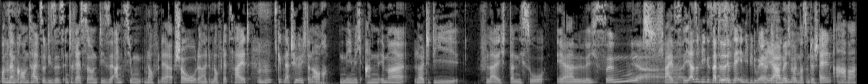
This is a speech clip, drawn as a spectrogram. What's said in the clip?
Und dann kommt halt so dieses Interesse und diese Anziehung im Laufe der Show oder halt im Laufe der Zeit. Es gibt natürlich dann auch, nehme ich an, immer Leute, die vielleicht dann nicht so ehrlich sind. Ja. Ich weiß es nicht. Also wie gesagt, Also das ist sehr individuell. Ja, ich will niemandem was unterstellen, aber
